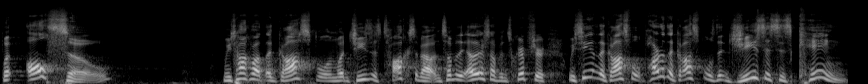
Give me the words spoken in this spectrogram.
But also, when we talk about the gospel and what Jesus talks about and some of the other stuff in Scripture, we see in the gospel, part of the gospel is that Jesus is king,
